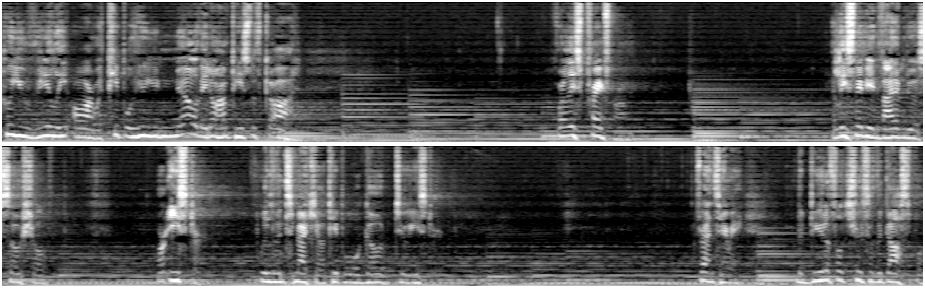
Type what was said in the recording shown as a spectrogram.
who you really are, with people who you know they don't have peace with God. Or at least pray for them. At least maybe invite them to a social or Easter. We live in Temecula. People will go to Easter. Friends, hear me. The beautiful truth of the gospel.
